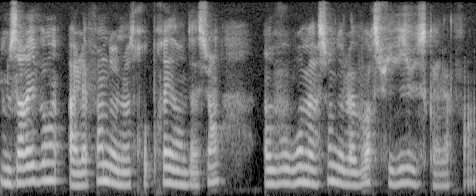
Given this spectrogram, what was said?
Nous arrivons à la fin de notre présentation en vous remerciant de l'avoir suivi jusqu'à la fin.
